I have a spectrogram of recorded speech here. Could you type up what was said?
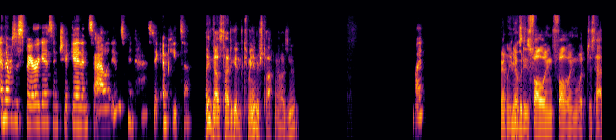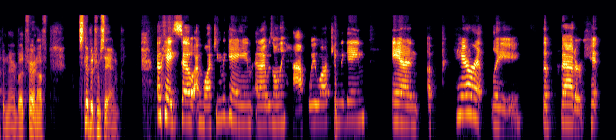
And there was asparagus and chicken and salad. It was fantastic. And pizza. I think now's time to get into Commander's talk now, isn't it? What? Apparently nobody's following following what just happened there, but fair enough. Snippet from Sam. Okay, so I'm watching the game, and I was only halfway watching the game, and apparently the batter hit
